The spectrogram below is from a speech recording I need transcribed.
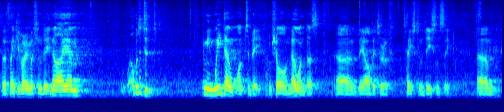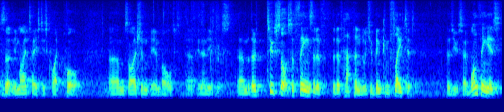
so thank you very much indeed. No, I, um, I wanted to, I mean, we don't want to be, I'm sure no one does, uh, the arbiter of taste and decency. Um, certainly my taste is quite poor, um, so I shouldn't be involved uh, in any of this. Um, but there are two sorts of things that have, that have happened which have been conflated, as you said. One thing is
